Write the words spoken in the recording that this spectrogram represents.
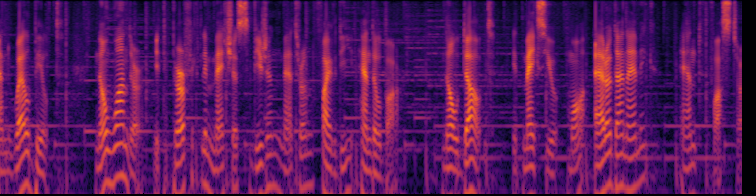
and well built. No wonder it perfectly matches Vision Metron 5D handlebar. No doubt it makes you more aerodynamic and faster.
